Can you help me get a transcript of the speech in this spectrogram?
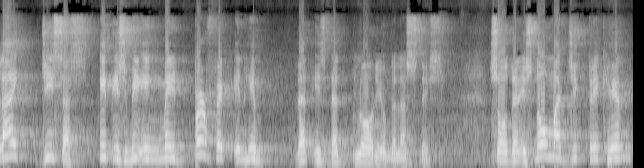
like Jesus. It is being made perfect in Him. That is the glory of the last days. So there is no magic trick here,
